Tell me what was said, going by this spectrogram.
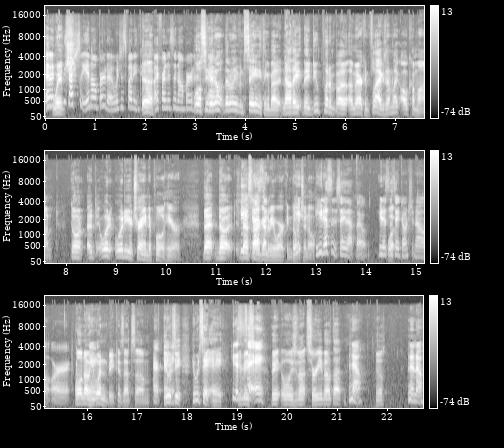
and I think which it's actually in Alberta, which is funny. 'cause Yeah. my friend is in Alberta. well, see, Yeah. they don't they don't even say anything about it. Now they they do put uh, American flags, and I'm like, oh come on, don't. Uh, what what are you trying to pull here? That don't, that's not going to be working, don't he, you know? He doesn't say that though. He doesn't What? say "Don't you know" or. Well, no, he wouldn't be because that's um. Or He would A. say he would say a. He doesn't be say he- Well, he's not Surrey about that. No, You know? no, no.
